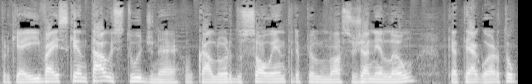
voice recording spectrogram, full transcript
porque aí vai esquentar o estúdio, né? O calor do sol entra pelo nosso janelão, porque até agora eu tô,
